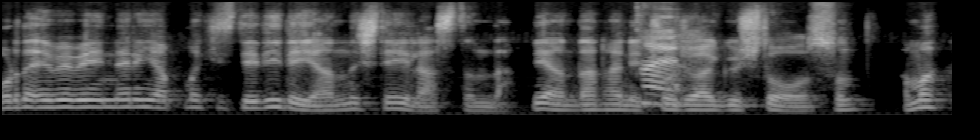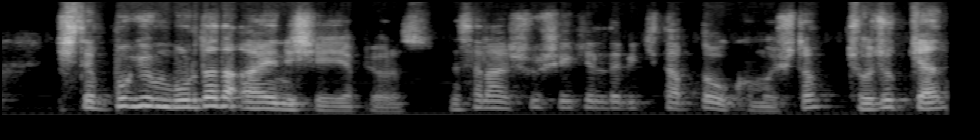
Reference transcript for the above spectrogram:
Orada ebeveynlerin yapmak istediği de yanlış değil aslında. Bir yandan hani Evet. çocuğa güçlü olsun ama işte bugün burada da aynı şeyi yapıyoruz. Mesela şu şekilde bir kitapta okumuştum. Çocukken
